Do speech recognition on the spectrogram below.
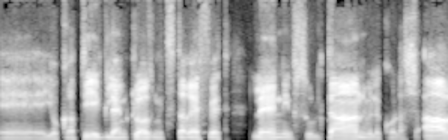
אה, יוקרתי גלן קלוז מצטרפת לניב סולטן ולכל השאר.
